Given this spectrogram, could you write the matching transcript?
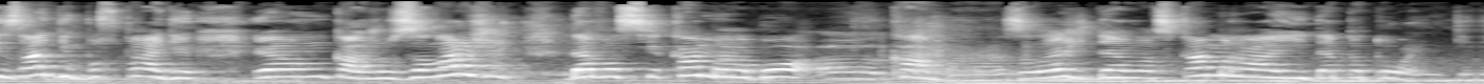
І ззаді або справді, я вам кажу, залежить, де у вас є камера або е, камера. Залежить, де у вас камера і де патроніки.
